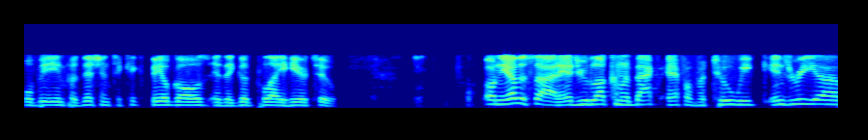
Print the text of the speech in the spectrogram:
will be in position to kick field goals. Is a good play here too. On the other side, Andrew Luck coming back after a two-week injury uh,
